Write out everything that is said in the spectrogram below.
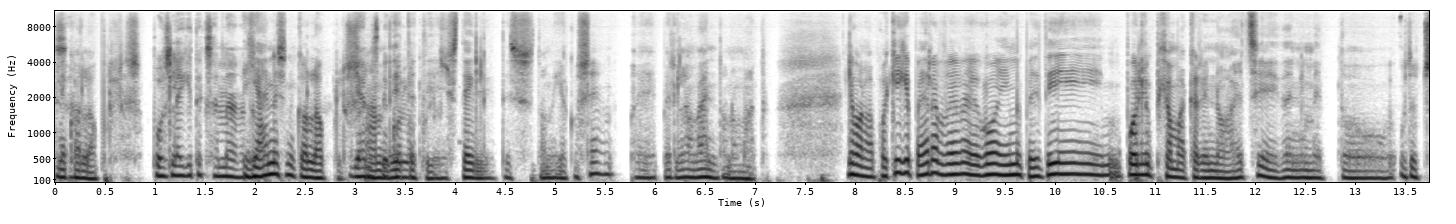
Νικολόπουλος. Πώς λέγεται ξανά, Γιάννης Νικολόπουλος. Αν δείτε τη στέλη της των 200, ε, περιλαμβάνει το όνομά του. Λοιπόν, από εκεί και πέρα, βέβαια, εγώ είμαι παιδί πολύ πιο μακρινό, έτσι. Δεν είμαι το, ούτε του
